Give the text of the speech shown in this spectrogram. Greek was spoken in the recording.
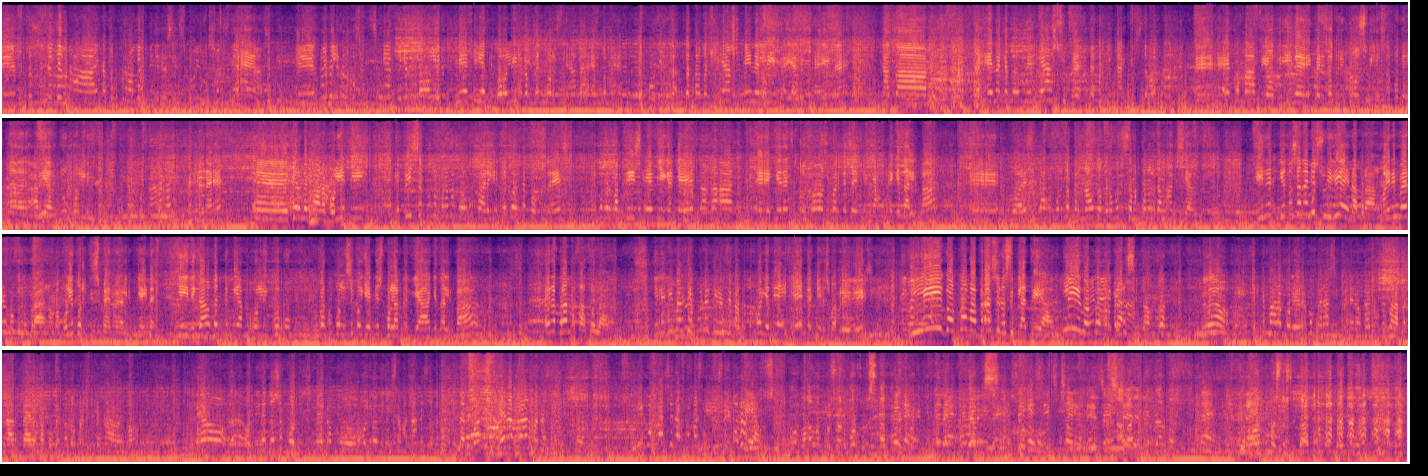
Ε, φέτος είναι και τα 100 χρόνια από την ίδρυση της πόλης ευχή για την πόλη, αγαπημένη μου Οριστιάδα, εύχομαι όχι, τα, τα, τα, τα χιλιάσουμε είναι λίγα η αλήθεια είναι. Να τα ε, ένα εκατομμυριάσουμε τουλάχιστον. Ε, έχω μάθει ότι είναι οι περισσότεροι πρόσφυγες από την ε, Αριαδνούπολη. Ε, ναι. Ε, χαίρομαι πάρα πολύ γιατί επίσης αυτό το πράγμα που έχω πάρει, γιατί έχω έρθει από χθες, έχω περπατήσει, έβγηγα και έφταγα, ε, χαιρέτησα τον κόσμο, έρχεσαι και καφέ και αρέσει πάρα πολύ να περνάω τον δρόμο και σταματάνε όλα τα μάξια. Είναι, νιώθω σαν να είμαι Σουηδία ένα πράγμα. Είναι υπέροχο αυτό το πράγμα. Πολύ πολιτισμένο η αλήθεια είναι. Και ειδικά όταν είναι μια πόλη που υπάρχουν πολλές οικογένειες, πολλά παιδιά κτλ. Ένα πράγμα θα ήθελα. Κύριε Δήμαρχε, πού είναι ο κύριος Δήμαρχος, θα το πω γιατί έχει έρθει ο κύριος Μαυρίδης. Λίγο ακόμα πράσινο στην πλατεία. Λίγο ακόμα πράσινο. Λέω, είναι πάρα πολύ ωραίο, έχω περάσει υπέροχα. Δεν φορά περνάω υπέροχα που μετά το 哈哈哈哈哈哈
